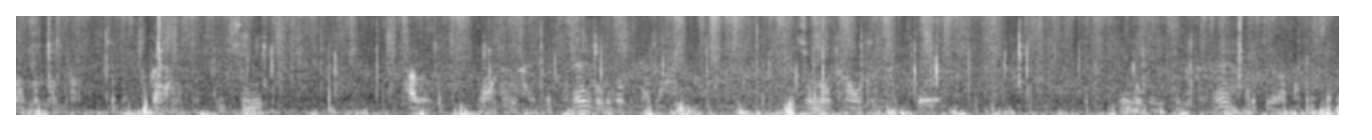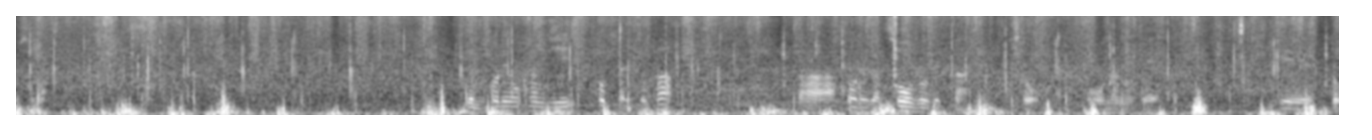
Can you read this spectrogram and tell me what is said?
まあまあまあまあちょっと深い話を一緒に多分お墓に入るとね僕と奥さんが一緒の棺桶に入って天国に行くんですよね。どちらが先したとしてもそれを感じ取ったりとかあそれが想像できた人なのでえー、っと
